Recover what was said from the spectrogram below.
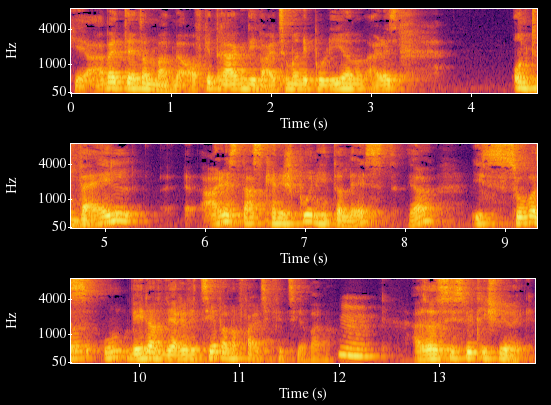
gearbeitet und man hat mir aufgetragen, die Wahl zu manipulieren und alles. Und weil alles das keine Spuren hinterlässt, ja, ist sowas weder verifizierbar noch falsifizierbar. Hm. Also es ist wirklich schwierig.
